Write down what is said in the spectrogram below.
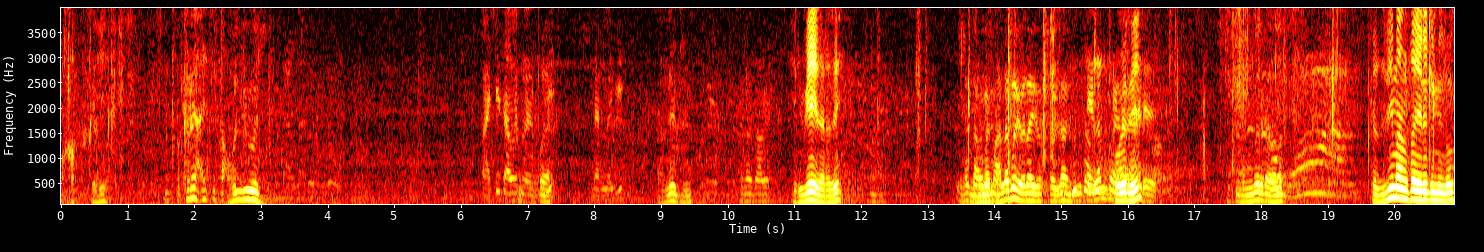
बाप रे पकडे आहे ते चावल बिवल. पाठी. धरणाची. सॉलिड रे. हिरवी आहे जरा रे. चावलं. मला होय रे. नंबर काढला. कसबी माणसं आहे रे तुम्ही लोक.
